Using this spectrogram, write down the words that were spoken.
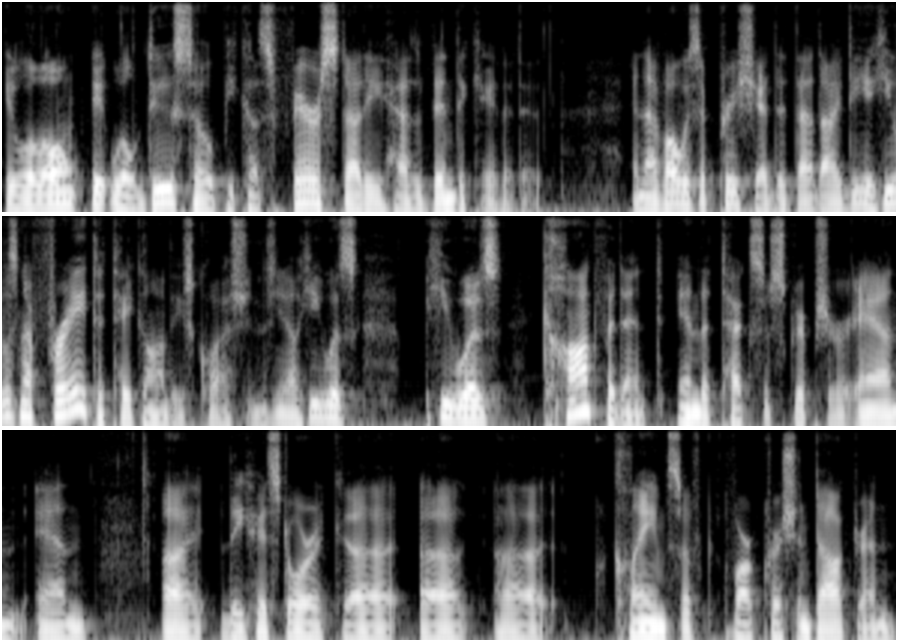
it will, it will do so because fair study has vindicated it. And I've always appreciated that idea. He wasn't afraid to take on these questions. You know, he was he was confident in the text of Scripture and and uh, the historic uh, uh, uh, claims of, of, our Christian doctrine,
